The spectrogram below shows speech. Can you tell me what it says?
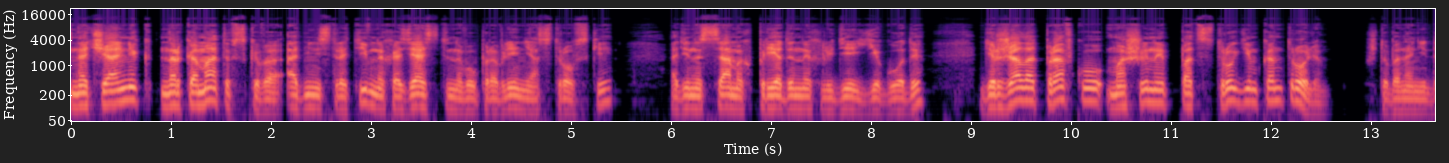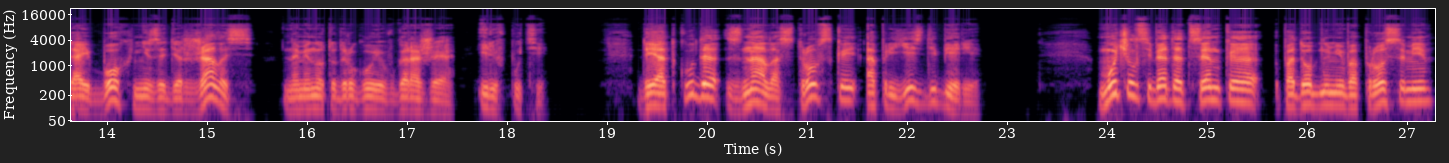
начальник наркоматовского административно-хозяйственного управления Островский, один из самых преданных людей Егоды, держал отправку машины под строгим контролем, чтобы она, не дай бог, не задержалась на минуту-другую в гараже или в пути. Да и откуда знал Островской о приезде Берии? Мучил себя Доценко подобными вопросами,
